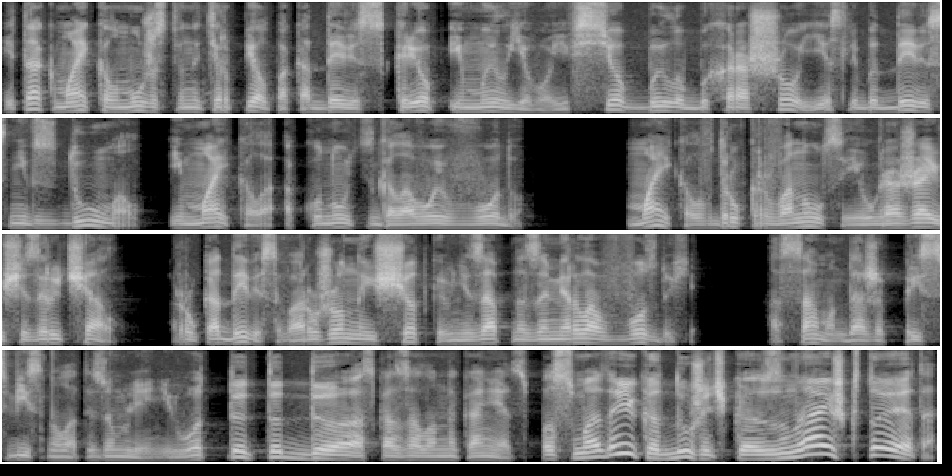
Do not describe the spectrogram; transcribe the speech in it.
И так Майкл мужественно терпел, пока Дэвис скреб и мыл его, и все было бы хорошо, если бы Дэвис не вздумал и Майкла окунуть с головой в воду. Майкл вдруг рванулся и угрожающе зарычал. Рука Дэвиса, вооруженная щеткой, внезапно замерла в воздухе, а сам он даже присвистнул от изумления. «Вот это да!» — сказал он наконец. «Посмотри-ка, душечка, знаешь, кто это?»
